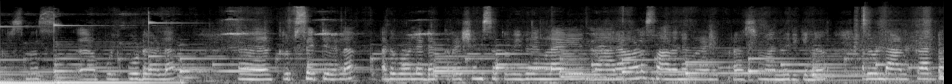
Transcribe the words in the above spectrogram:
ക്രിസ്മസ് പുൽക്കൂടുകൾ ക്രിപ്സെറ്റുകൾ അതുപോലെ ഡെക്കറേഷൻസ് ഒക്കെ വിവിധങ്ങളായ ധാരാളം സാധനങ്ങളാണ് ഇപ്രാവശ്യം വന്നിരിക്കുന്നത്. അതുകൊണ്ട് ആൾക്കാരുടെ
